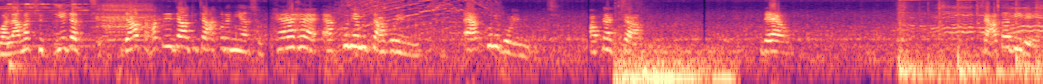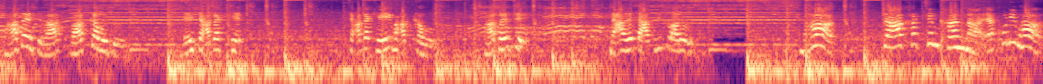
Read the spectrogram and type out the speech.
গলা আমার শুকিয়ে যাচ্ছে। যাও তাড়াতাড়ি যাও চা করে নিয়ে আসো। হ্যাঁ হ্যাঁ এখনই আমি চা করে নিচ্ছি। এখনই করে নিচ্ছি। আপনার চা। দেও। চা তো দিলে ভাত হয়েছে ভাত ভাত খাব তো। এই চাটা খেয়ে চাটা খেয়ে ভাত খাব। ভাত হয়েছে? না হলে তাড়াতাড়ি করো ভাত। চা খাচ্ছেন খান না এখনই ভাত।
